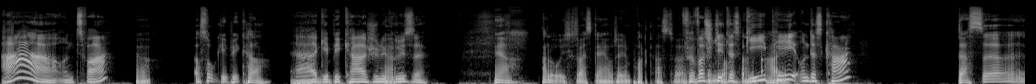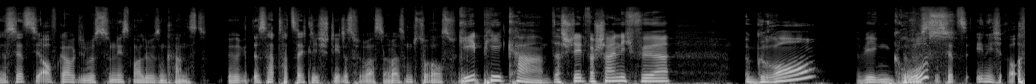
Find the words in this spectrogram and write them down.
Ah, und zwar? Achso, GPK. Ja, GPK, schöne Ja. Grüße. Ja, hallo, ich weiß gar nicht, ob der den Podcast hört. Für was steht das GP und das K? Das äh, ist jetzt die Aufgabe, die du bis zum nächsten Mal lösen kannst. Das hat tatsächlich, steht es für was, aber das musst du rausfinden. GPK, das steht wahrscheinlich für Grand, wegen Du groß. es jetzt eh nicht raus.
